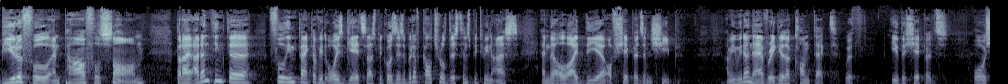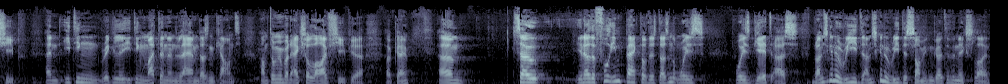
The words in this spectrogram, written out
beautiful and powerful psalm, but I, I don't think the full impact of it always gets us because there's a bit of cultural distance between us and the whole idea of shepherds and sheep. I mean, we don't have regular contact with either shepherds or sheep. And eating, regularly eating mutton and lamb doesn't count. I'm talking about actual live sheep here, okay? Um, so, you know, the full impact of this doesn't always, always get us. But I'm just going to read, I'm just going to read this psalm. You can go to the next slide.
